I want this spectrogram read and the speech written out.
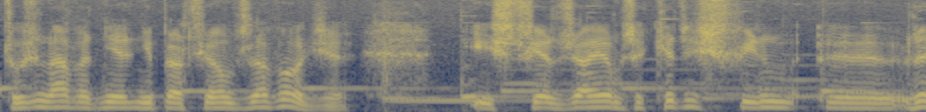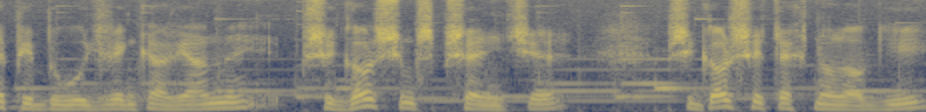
którzy nawet nie, nie pracują w zawodzie i stwierdzają, że kiedyś film y, lepiej był udźwiękawiany przy gorszym sprzęcie, przy gorszej technologii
